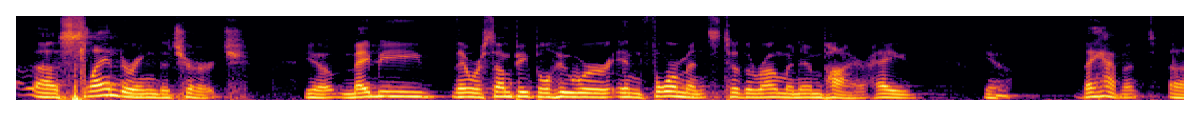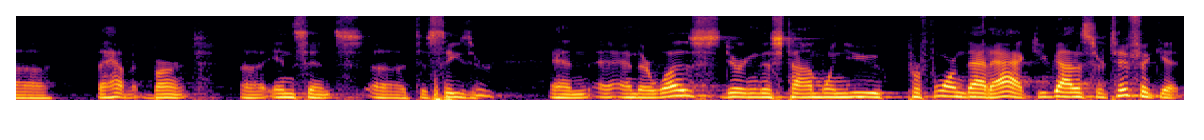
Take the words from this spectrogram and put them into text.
uh, slandering the church. You know, maybe there were some people who were informants to the Roman Empire. Hey, you know, they haven't uh, they haven't burnt uh, incense uh, to Caesar. And, and there was during this time when you performed that act, you got a certificate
